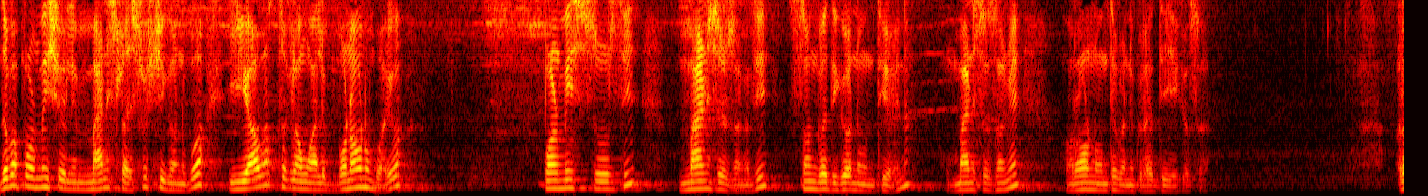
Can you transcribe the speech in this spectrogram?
जब परमेश्वरले मानिसलाई सृष्टि गर्नुभयो यावस्तकलाई उहाँले बनाउनु भयो परमेश्वर चाहिँ मानिसहरूसँग चाहिँ सङ्गति गर्नुहुन्थ्यो होइन? मानिसहरूसँगै रहनुहुन्थ्यो भन्ने कुरा दिएको छ। र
